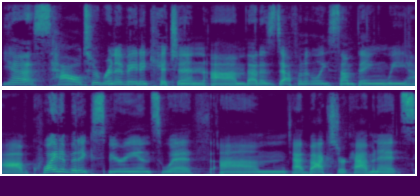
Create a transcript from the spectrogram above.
Yes, how to renovate a kitchen. Um, that is definitely something we have quite a bit of experience with um, at Baxter Cabinets.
